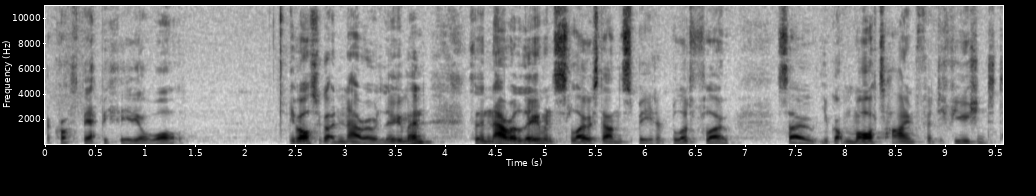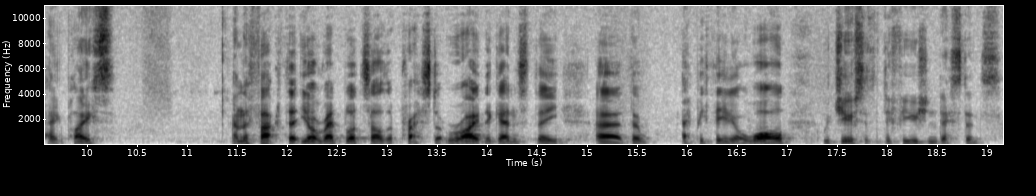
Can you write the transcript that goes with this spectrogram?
across the epithelial wall. You've also got a narrow lumen. So the narrow lumen slows down the speed of blood flow. So you've got more time for diffusion to take place. And the fact that your red blood cells are pressed up right against the, uh, the epithelial wall reduces the diffusion distance.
